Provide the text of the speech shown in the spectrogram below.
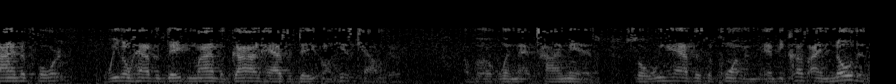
signed up for it. We don't have the date in mind, but God has a date on His calendar of when that time is. So we have this appointment, and because I know that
